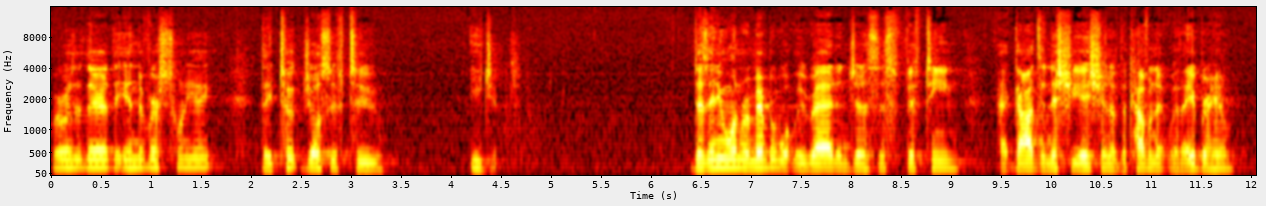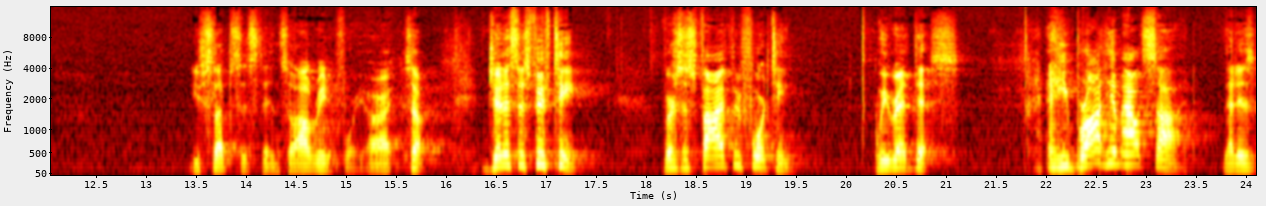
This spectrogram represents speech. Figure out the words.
Where was it there at the end of verse 28? They took Joseph to Egypt. Does anyone remember what we read in Genesis 15 at God's initiation of the covenant with Abraham? You've slept since then, so I'll read it for you, all right? So, Genesis 15, verses 5 through 14. We read this. And he brought him outside, that is,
